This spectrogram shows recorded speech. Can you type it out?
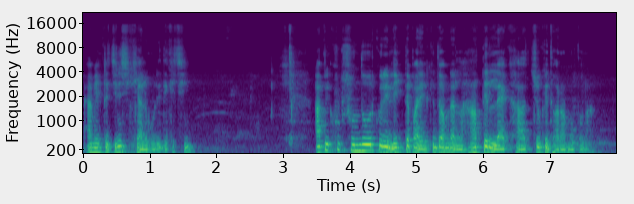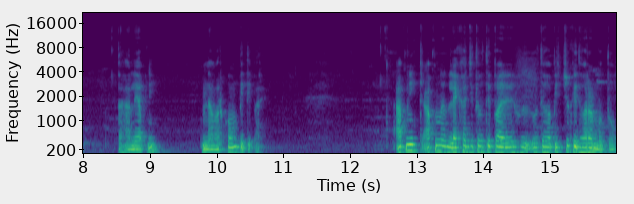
আমি একটা জিনিস খেয়াল করে দেখেছি। আপনি খুব সুন্দর করে লিখতে পারেন, কিন্তু আপনার হাতের লেখা চোখে ধরার মতো না। তাহলে আপনি নাম্বার কম পেতে পারেন। আপনি আপনার লেখা যেতে হতে পারে, হতে হবে চোখে ধরার মতো,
